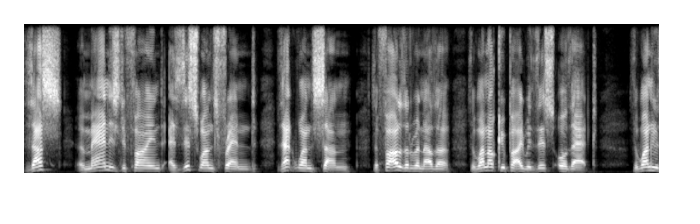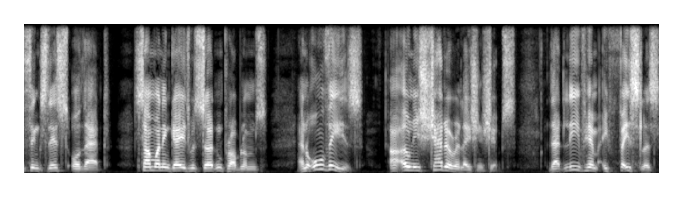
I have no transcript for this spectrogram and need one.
Thus, a man is defined as this one's friend, that one's son, the father of another, the one occupied with this or that, the one who thinks this or that, someone engaged with certain problems, and all these are only shadow relationships that leave him a faceless,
